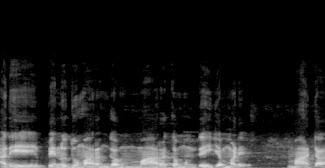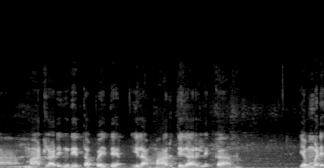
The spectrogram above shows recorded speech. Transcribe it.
అది పెనుదుమారంగా మారకముందే ఎమ్మడే మాట మాట్లాడింది తప్పైతే ఇలా మారుతి గారి లెక్క ఎమ్మడే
